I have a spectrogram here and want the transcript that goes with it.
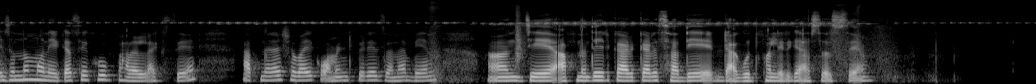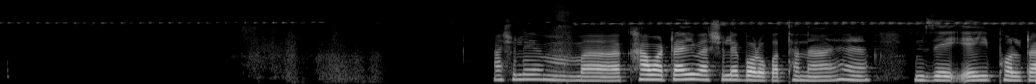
এই জন্য মনের কাছে খুব ভালো লাগছে। আপনারা সবাই কমেন্ট করে জানাবেন যে আপনাদের কার কার ছাদে ডাগুদ ফলের গাছ আছে। আসলে খাওয়াটাই আসলে বড় কথা না হ্যাঁ। যে এই ফলটা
